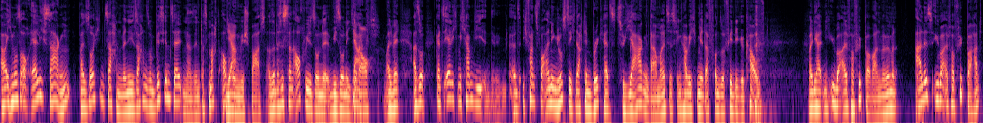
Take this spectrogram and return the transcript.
aber ich muss auch ehrlich sagen, bei solchen Sachen, wenn die Sachen so ein bisschen seltener sind, das macht auch Ja. irgendwie Spaß. Also das ist dann auch wie so eine, wie so eine Jagd. Genau. Weil wenn, also ganz ehrlich, mich haben die, also ich fand es vor allen Dingen lustig, nach den Brickheads zu jagen damals, deswegen habe ich mir davon so viele gekauft, weil die halt nicht überall verfügbar waren. Weil wenn man alles überall verfügbar hat,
